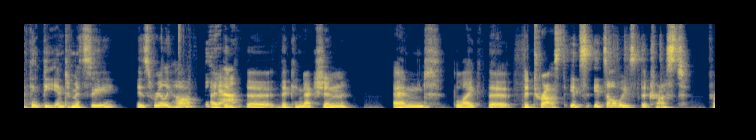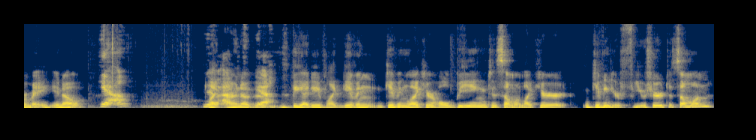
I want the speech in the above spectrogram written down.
think the intimacy is really hot. Yeah. I think the the connection and like the the trust. It's it's always the trust for me, you know? Yeah. No, like I don't know, the yeah. the idea of like giving giving like your whole being to someone, like you're giving your future to someone.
